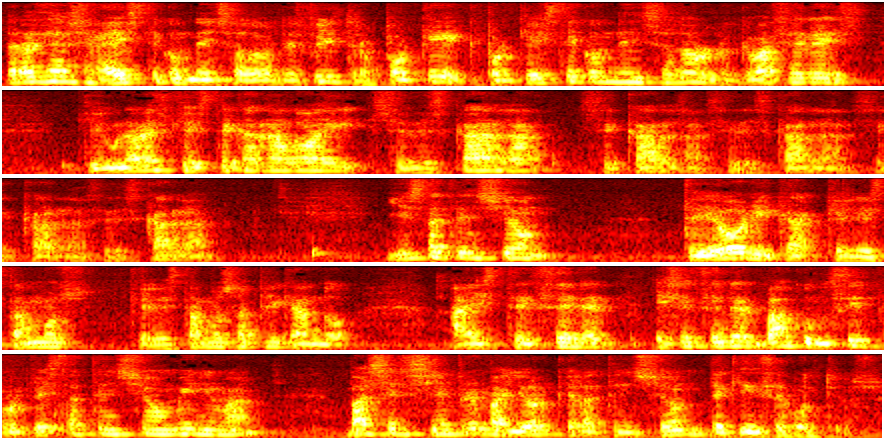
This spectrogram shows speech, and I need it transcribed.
gracias a este condensador de filtro. ¿Por qué? Porque este condensador lo que va a hacer es que una vez que esté cargado ahí, se descarga, se carga, se descarga, se carga, se descarga. Y esta tensión teórica que le estamos, que le estamos aplicando a este Zener, ese Zener va a conducir porque esta tensión mínima va a ser siempre mayor que la tensión de 15 voltios.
